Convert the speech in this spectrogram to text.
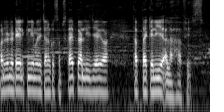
फर्दर डिटेल के लिए मेरे चैनल को सब्सक्राइब कर लीजिएगा। तब तक के लिए अल्लाह हाफिज़।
